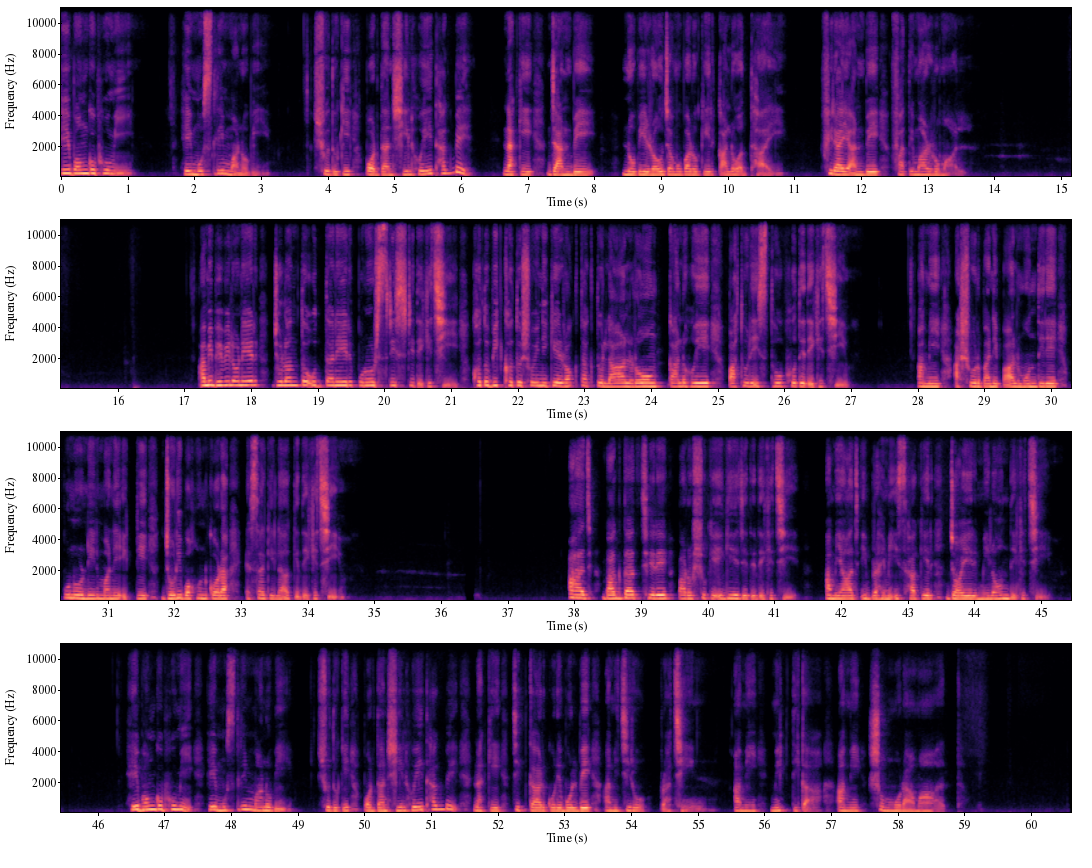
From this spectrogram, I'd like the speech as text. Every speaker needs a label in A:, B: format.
A: হে বঙ্গভূমি, হে মুসলিম মানবী, শুধু কি পর্দানশীল হয়েই থাকবে? নাকি জানবে নবীর রওজা মুবারকের কালো অধ্যায়? ফিরাই আনবে ফাতেমার রুমাল। আমি ভেবিলনের ঝুলন্ত উদ্যানের পুনঃসৃষ্টি দেখেছি। ক্ষতবিক্ষত সৈনিকের রক্তাক্ত লাল রং কালো হয়ে পাথরে স্তূপ হতে দেখেছি। আমি আসরবাণী পাল মন্দিরে পুনর্নির্মাণে একটি জরি বহন করা এসাগিলাকে দেখেছি। আজ বাগদাদ ছেড়ে পারস্যকে এগিয়ে যেতে দেখেছি। আমি আজ ইব্রাহিম ইসহাকের জয়ের মিলন দেখেছি। হে বঙ্গভূমি, হে মুসলিম মানবী, শুধু কি পর্দানশীল হয়েই থাকবে, নাকি চিৎকার করে বলবে, আমি চির প্রাচীন আমি মৃত্তিকা আমি সৌম্যরামাত।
